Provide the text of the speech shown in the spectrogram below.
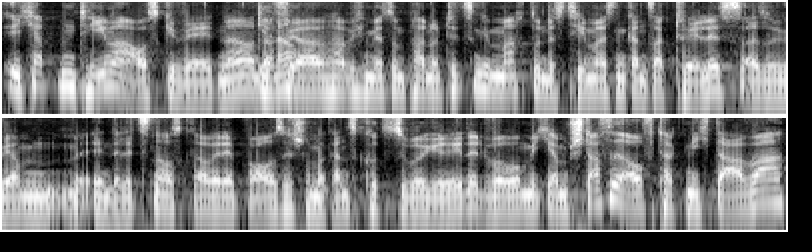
ich hab ein Thema ausgewählt ne? und genau. dafür habe ich mir so ein paar Notizen gemacht und das Thema ist ein ganz aktuelles. Also wir haben in der letzten Ausgabe der Brause schon mal ganz kurz darüber geredet, warum ich am Staffelauftakt nicht da war.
